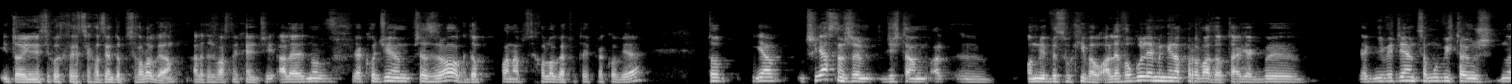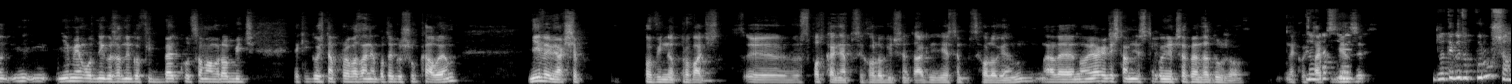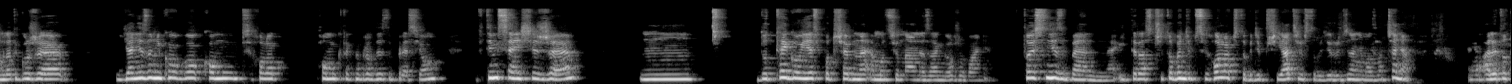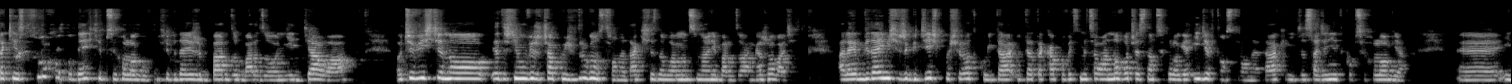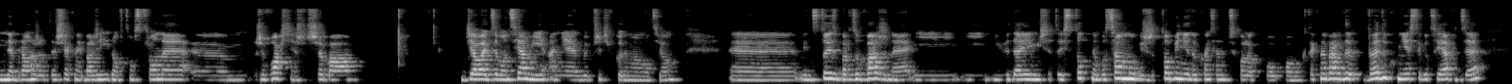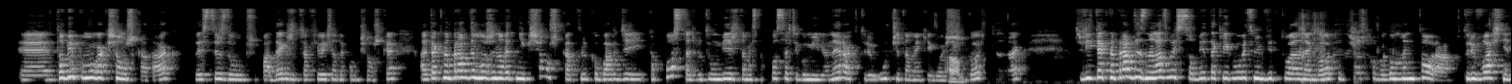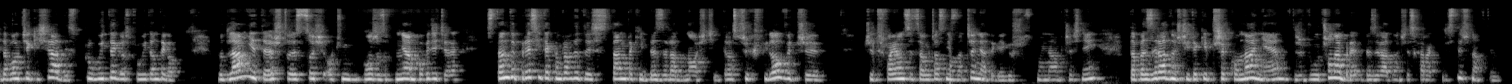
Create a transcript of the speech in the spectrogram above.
i to nie jest tylko kwestia chodzenia do psychologa, ale też własnej chęci, ale no, jak chodziłem przez rok do pana psychologa tutaj w Krakowie, to ja, czy jasne, że gdzieś tam y, on mnie wysłuchiwał, ale w ogóle mnie nie naprowadzał, tak, jakby, jak nie wiedziałem, co mówić, to już no, nie, nie miałem od niego żadnego feedbacku, co mam robić, jakiegoś naprowadzania, bo tego szukałem. Nie wiem, jak się powinno prowadzić y, spotkania psychologiczne, tak, nie jestem psychologiem, ale no ja gdzieś tam nie z tego nie czerpię za dużo. Jakoś no tak, między dlatego to poruszam, dlatego że ja nie znam nikogo, komu psycholog pomógł tak naprawdę z depresją, w tym sensie, że mm, do tego jest potrzebne emocjonalne zaangażowanie. to jest niezbędne. I teraz, czy to będzie psycholog, czy to będzie przyjaciel, czy to będzie rodzina, nie ma znaczenia. Ale to takie suche podejście psychologów mi się wydaje, że bardzo, bardzo nie działa. Oczywiście, no, ja też nie mówię, że trzeba pójść w drugą stronę, tak, się znowu emocjonalnie bardzo angażować, ale wydaje mi się, że gdzieś po środku i ta, i ta taka, powiedzmy, cała nowoczesna psychologia idzie w tą stronę, tak, i w zasadzie nie tylko psychologia, e, inne branże też jak najbardziej idą w tą stronę, że właśnie, że trzeba działać z emocjami, a nie jakby przeciwko tym emocjom. E, więc to jest bardzo ważne i, i, i, wydaje mi się to istotne, bo sam mówisz, że tobie nie do końca ten psycholog pomógł. Tak naprawdę, według mnie, z tego co ja widzę, e, tobie pomogła książka, tak? To jest też znowu przypadek, że trafiłeś na taką książkę, ale tak naprawdę może nawet nie książka, tylko bardziej ta postać, bo ty mówisz, że tam jest ta postać tego milionera, który uczy tam jakiegoś a. gościa, tak? Czyli tak naprawdę znalazłeś sobie takiego powiedzmy wirtualnego czy książkowego mentora, który właśnie dawał ci jakieś rady, spróbuj tego, spróbuj tamtego. Bo dla mnie też to jest coś, o czym może zapomniałam powiedzieć, ale stan depresji tak naprawdę to jest stan takiej bezradności. Teraz czy chwilowy, czy, czy trwający cały czas nie ma znaczenia, tak jak już wspominałam wcześniej, ta bezradność, czyli takie przekonanie, że wyuczona bezradność jest charakterystyczna w tym,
